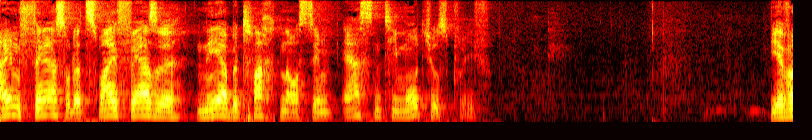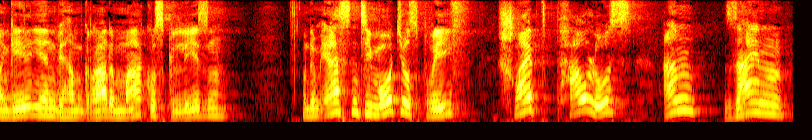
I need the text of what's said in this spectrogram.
einen Vers oder zwei Verse näher betrachten aus dem ersten Timotheusbrief. Die Evangelien, wir haben gerade Markus gelesen, und im ersten Timotheusbrief schreibt Paulus an seinen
